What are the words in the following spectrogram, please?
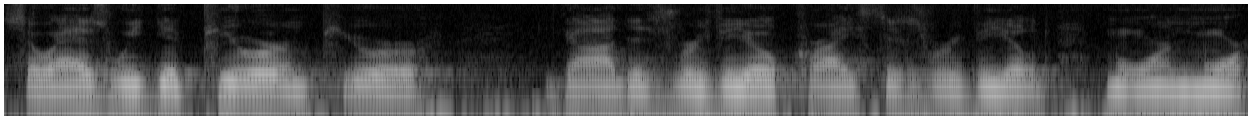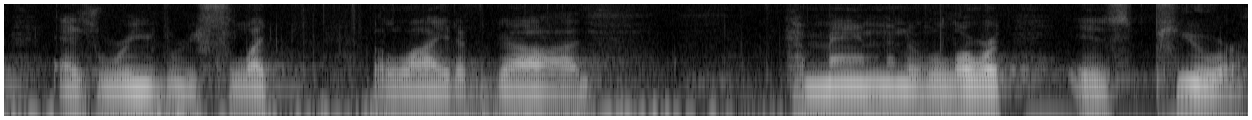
So as we get purer and purer, God is revealed, Christ is revealed more and more as we reflect the light of God. The commandment of the Lord is pure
